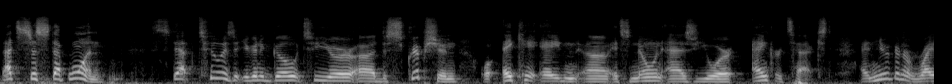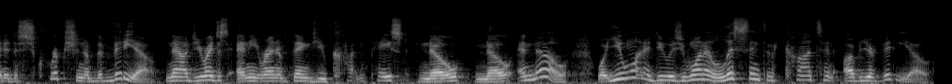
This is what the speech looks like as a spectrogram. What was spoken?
that's just step one. Step two is that you're going to go to your uh, description, or AKA, uh, it's known as your anchor text and you're going to write a description of the video. Now, do you write just any random thing? Do you cut and paste? No, no, and no. What you want to do is you want to listen to the content of your video.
